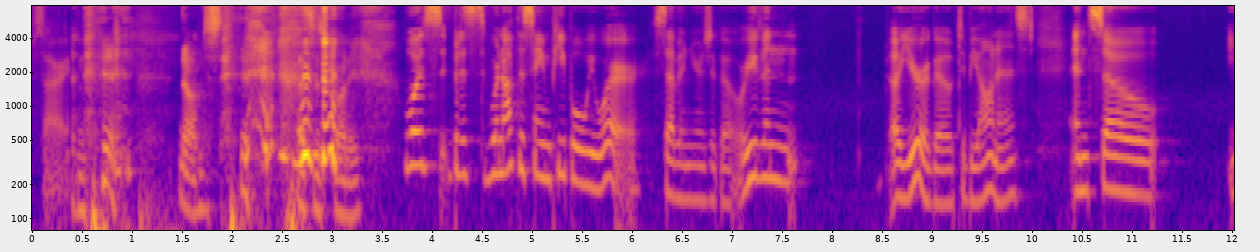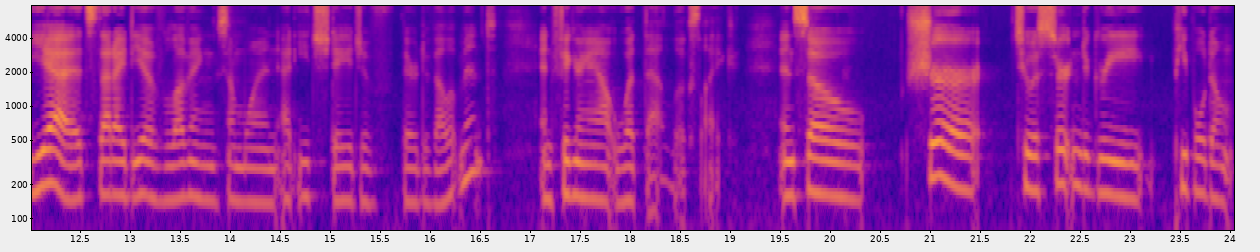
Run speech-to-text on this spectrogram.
sorry. and no i'm just that's just funny Well, it's, but it's we're not the same people we were seven years ago, or even a year ago, to be honest. And so, yeah, it's that idea of loving someone at each stage of their development and figuring out what that looks like. And so, sure, to a certain degree, people don't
